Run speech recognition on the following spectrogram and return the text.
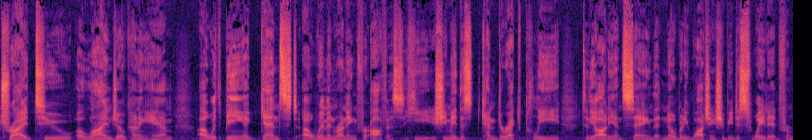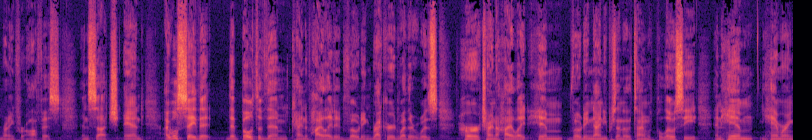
tried to align Joe Cunningham uh, with being against uh, women running for office. He she made this kind of direct plea to the audience saying that nobody watching should be dissuaded from running for office and such. And I will say that that both of them kind of highlighted voting record, whether it was her trying to highlight him voting 90% of the time with Pelosi and him hammering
